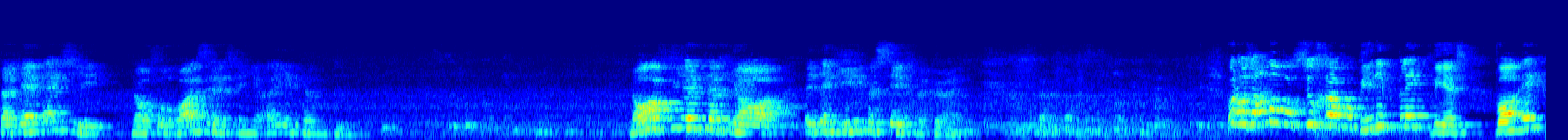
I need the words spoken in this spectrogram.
dat jy actually nou volwasse is en jou eie ding doen. Na 40 jaar het ek hierdie besef gekry. Maar ons almal wil so graag op hierdie plek wees waar ek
